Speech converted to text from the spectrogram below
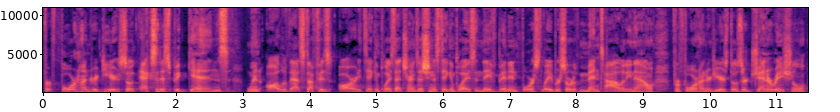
for 400 years. So Exodus begins when all of that stuff has already taken place, that transition has taken place, and they've been in forced labor sort of mentality now for 400 years. Those are generational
